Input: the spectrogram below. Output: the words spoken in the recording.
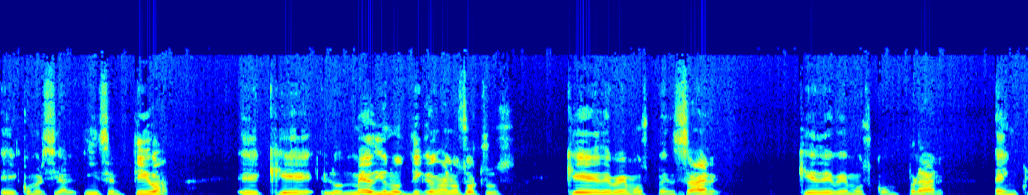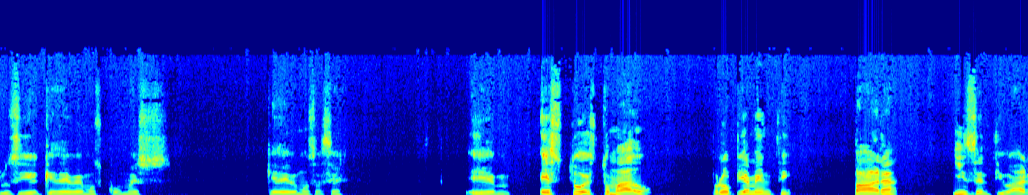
eh, comercial. Incentiva eh, que los medios nos digan a nosotros qué debemos pensar, qué debemos comprar e inclusive qué debemos comer, qué debemos hacer. Em, esto es tomado propiamente para incentivar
